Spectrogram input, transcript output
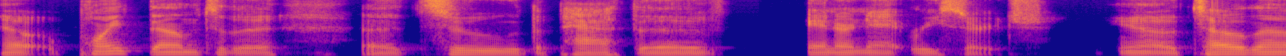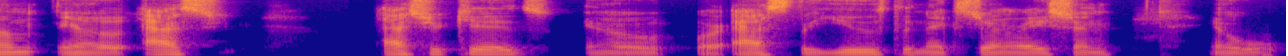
Know, point them to the uh, to the path of internet research. You know, tell them, you know, ask ask your kids, you know, or ask the youth, the next generation, you know,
